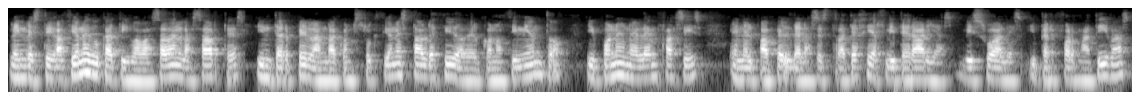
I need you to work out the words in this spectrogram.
La investigación educativa basada en las artes interpela en la construcción establecida del conocimiento y pone el énfasis en el papel de las estrategias literarias, visuales y performativas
